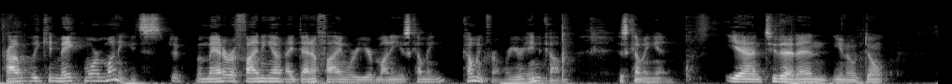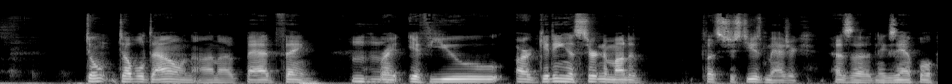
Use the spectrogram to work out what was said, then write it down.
probably can make more money. It's a matter of finding out and identifying where your money is coming coming from, where your income is coming in. Yeah, and to that end, you know, don't don't double down on a bad thing. Right? If you are getting a certain amount of let's just use magic as a- an example.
